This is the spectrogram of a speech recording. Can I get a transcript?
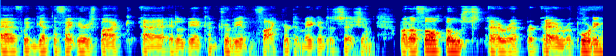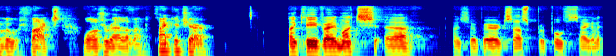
uh, if we can get the figures back, uh, it'll be a contributing factor to make a decision. But I thought those uh, rep uh, reporting those facts was relevant. Thank you, Chair. Thank you very much, uh, Councillor Baird. So that's proposed second.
